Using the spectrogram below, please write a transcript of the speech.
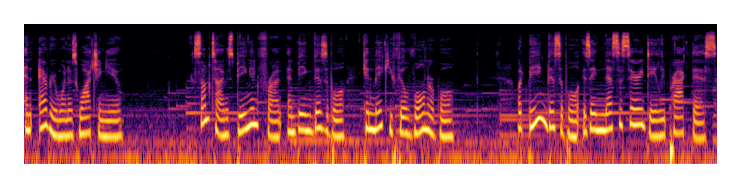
and everyone is watching you. Sometimes being in front and being visible can make you feel vulnerable. But being visible is a necessary daily practice.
